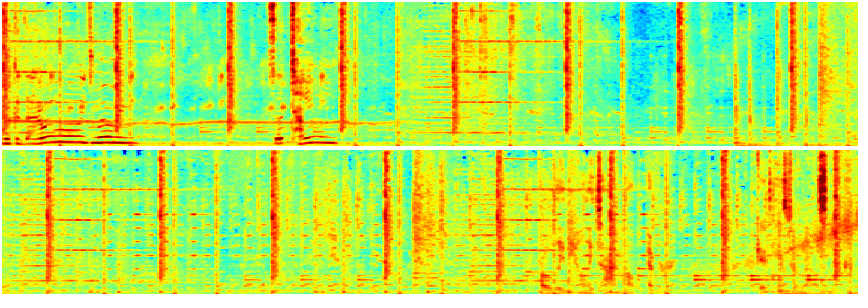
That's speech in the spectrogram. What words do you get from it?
Look at that. Oh, it's moving. So tiny. Probably the only time I'll ever get close to a rattlesnake.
